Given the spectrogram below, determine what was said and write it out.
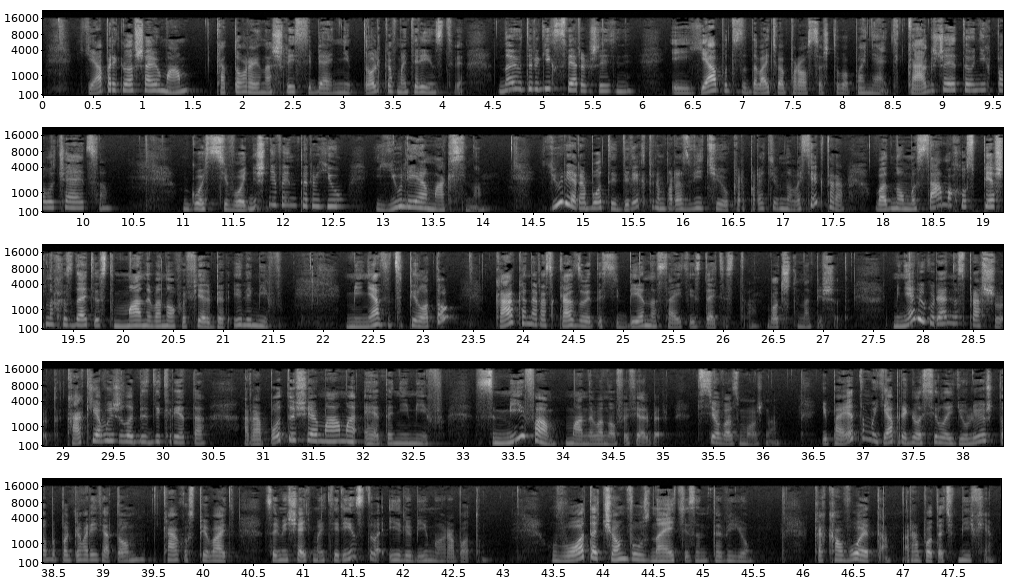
Я приглашаю мам, которые нашли себя не только в материнстве, но и в других сферах жизни. И я буду задавать вопросы, чтобы понять, как же это у них получается. Гость сегодняшнего интервью – Юлия Максина – Юлия работает директором по развитию корпоративного сектора в одном из самых успешных издательств «Ман, Иванов и Фербер» или «Миф». Меня зацепило то, как она рассказывает о себе на сайте издательства. Вот что напишет. Меня регулярно спрашивают, как я выжила без декрета. Работающая мама – это не миф. С мифом, Ман Иванов и Фербер, все возможно. И поэтому я пригласила Юлию, чтобы поговорить о том, как успевать совмещать материнство и любимую работу. Вот о чем вы узнаете из интервью. Каково это – работать в мифе?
